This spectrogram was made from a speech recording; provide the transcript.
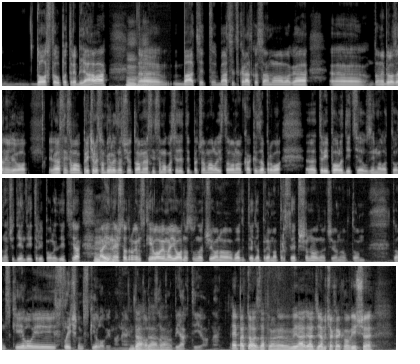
dosta upotrebljava, Mhm. e, bacit, bacit kratko samo ovoga, e, to mi je bilo zanimljivo. Ja se nisam mogao, pričali smo bili znači o tome, ja se nisam mogao sjediti pa ću malo isto ono kak je zapravo e, tri pol edicija uzimala to, znači D&D tri pol edicija, a i Mhm. nešto o drugim skillovima i odnosu, znači ono, voditelja prema perceptionu, znači ono, tom, tom skillu i sličnim skillovima, ne? Da, to da, zapravo da. bi ja htio, ne? E pa to zapravo, ja, ja, ja bih čak rekao više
